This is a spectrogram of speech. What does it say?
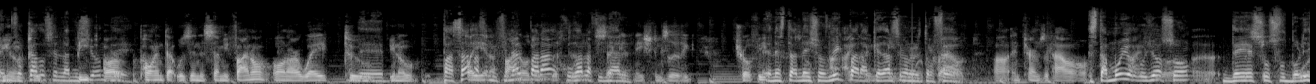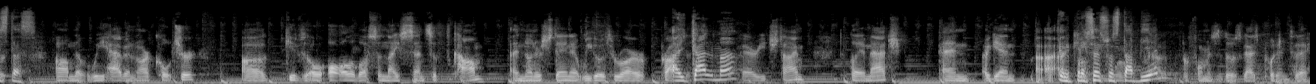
you know Enfocados en la to beat our de- opponent that was in the semifinal on our way to you know play in a final para jugar la the final. Nations League trophy. En esta Nations League para quedarse con el trofeo. proud, uh, in terms of how Está muy orgulloso feel, uh, de sus futbolistas. um, that we have in our culture uh, gives all, all of us a nice sense of calm and understand that we go through our process calma. to prepare each time to play a match. And again, El proceso está bien. The performance that those guys put in today.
